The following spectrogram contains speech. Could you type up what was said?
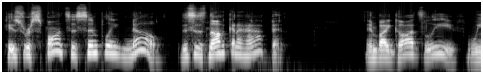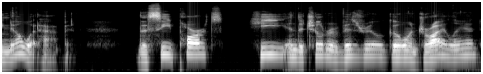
his response is simply no, this is not going to happen. And by God's leave, we know what happened. The sea parts, he and the children of Israel go on dry land,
